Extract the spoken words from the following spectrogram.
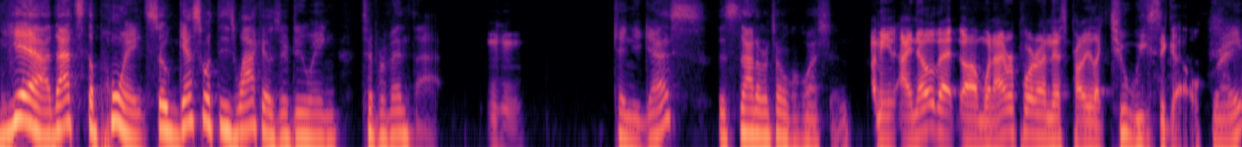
yeah, that's the point. So guess what these wackos are doing to prevent that? Mhm. Can you guess? It's not a rhetorical question, i mean i know that um when i reported on this probably like two weeks ago right?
